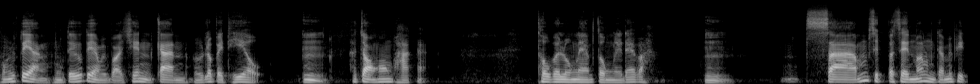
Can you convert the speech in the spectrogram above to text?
ผมยกตัวอย่างผมยกตัวอย่างบ่อยๆเช่นการสมมติเราไปเที่ยว อืมถ้าจองห้องพักอะโทรไปโรงแรมตรงเลยได้ปะอืมสามสิบเปอร์เซ็นต์มั้งผมจำไม่ผิด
